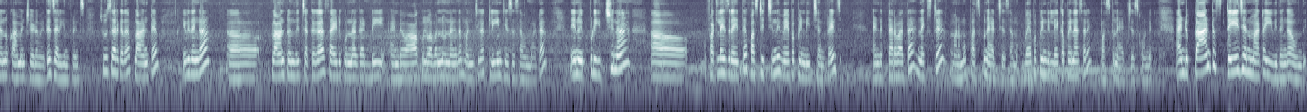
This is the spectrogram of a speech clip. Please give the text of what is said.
నన్ను కామెంట్ చేయడం అయితే జరిగింది ఫ్రెండ్స్ చూసారు కదా ప్లాంట్ ఈ విధంగా ప్లాంట్ ఉంది చక్కగా సైడ్కి ఉన్న గడ్డి అండ్ ఆకులు అవన్నీ ఉన్నాయి కదా మంచిగా క్లీన్ చేసేసామన్నమాట నేను ఇప్పుడు ఇచ్చిన ఫర్టిలైజర్ అయితే ఫస్ట్ ఇచ్చింది వేపపిండి ఇచ్చాను ఫ్రెండ్స్ అండ్ తర్వాత నెక్స్ట్ మనము పసుపుని యాడ్ చేసాము వేపపిండి లేకపోయినా సరే పసుపుని యాడ్ చేసుకోండి అండ్ ప్లాంట్ స్టేజ్ అనమాట ఈ విధంగా ఉంది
